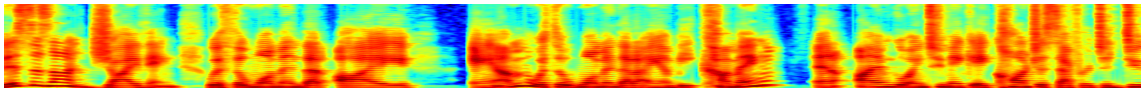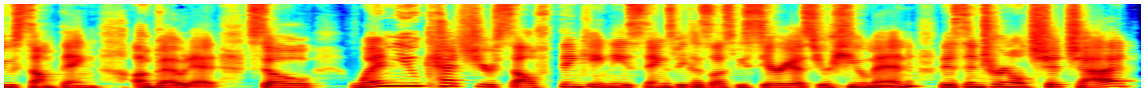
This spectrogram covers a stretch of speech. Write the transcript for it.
This is not jiving with the woman that I am, with the woman that I am becoming and I'm going to make a conscious effort to do something about it. So when you catch yourself thinking these things, because let's be serious, you're human, this internal chit chat,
